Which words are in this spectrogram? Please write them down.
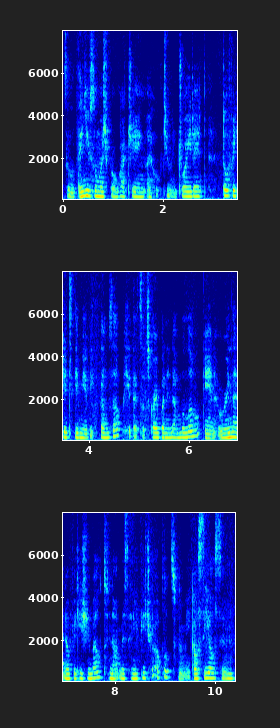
So thank you so much for watching. I hope you enjoyed it. Don't forget to give me a big thumbs up, hit that subscribe button down below, and ring that notification bell to not miss any future uploads from me. I'll see y'all soon.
